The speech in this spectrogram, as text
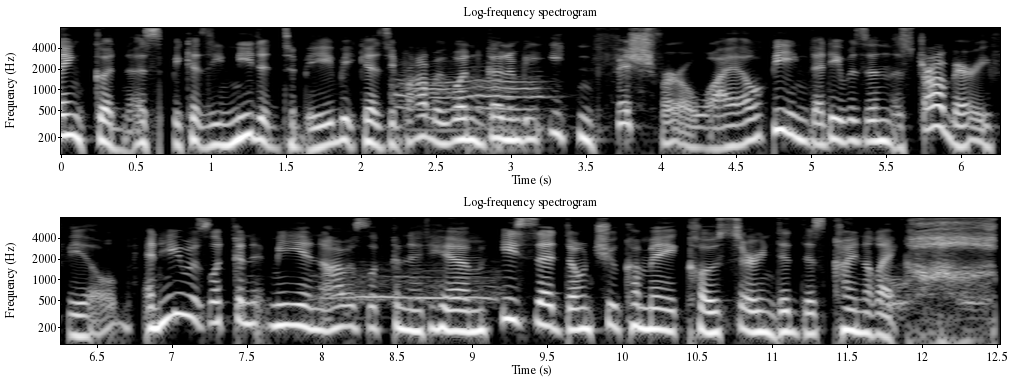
thank goodness because he needed to be because he probably wasn't going to be eating fish for a while, being that he was in the strawberry field. And he was looking at me and I was looking at him. He said, Don't you come any closer, and did this kind of like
